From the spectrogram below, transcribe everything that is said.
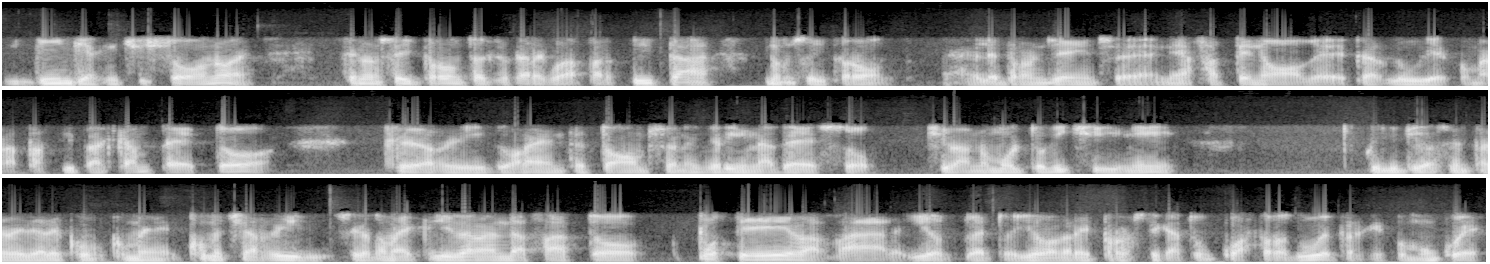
i media che ci sono, eh, se non sei pronto a giocare quella partita non sei pronto. Eh, LeBron James ne ha fatte nove, per lui è come la partita al campetto, Curry, Durant, Thompson e Green adesso ci vanno molto vicini, quindi bisogna sempre vedere com- come, come ci arrivi. Secondo me Cleveland ha fatto poteva fare. Io detto io avrei pronosticato un 4-2 perché comunque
